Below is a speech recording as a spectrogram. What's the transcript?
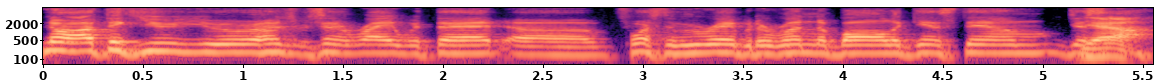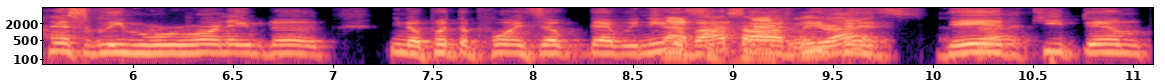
No, I think you you're 100 percent right with that. Uh, fortunately, we were able to run the ball against them. Just Yeah. offensively, we weren't able to, you know, put the points up that we needed. That's but I thought our defense That's did right. keep them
